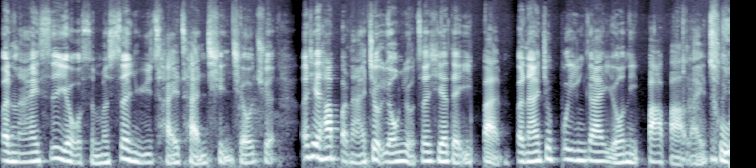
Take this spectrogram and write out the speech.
本来是有什么剩余财产请求权，而且她本来就拥有这些的一半，本来就不应该由你爸爸来处理。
